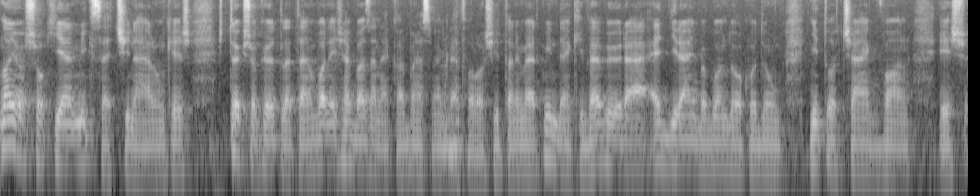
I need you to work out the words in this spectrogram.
nagyon sok ilyen mixet csinálunk, és, és tök sok ötletem van, és ebben a zenekarban ezt meg lehet valósítani, mert mindenki vevő rá, egy irányba gondolkodunk, nyitottság van, és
